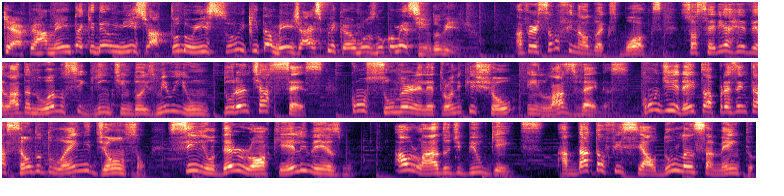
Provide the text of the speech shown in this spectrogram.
que é a ferramenta que deu início a tudo isso e que também já explicamos no comecinho do vídeo. A versão final do Xbox só seria revelada no ano seguinte, em 2001, durante a CES, Consumer Electronic Show em Las Vegas, com direito à apresentação do Dwayne Johnson, sim, o The Rock, ele mesmo, ao lado de Bill Gates. A data oficial do lançamento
